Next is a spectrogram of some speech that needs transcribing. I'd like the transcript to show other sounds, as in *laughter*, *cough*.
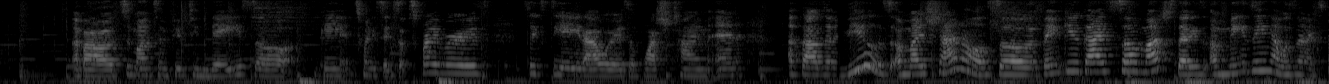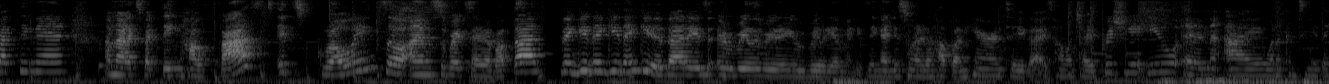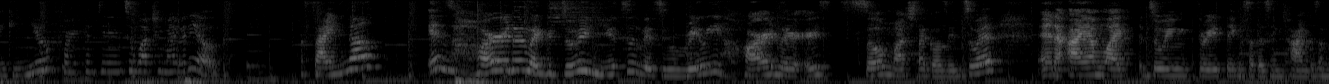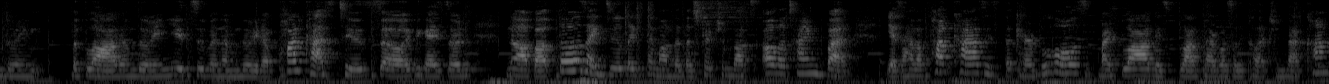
about two months and 15 days. So gained 26 subscribers. 68 hours of watch time and a thousand views on my channel. So thank you guys so much. That is amazing. I was not expecting it. I'm not expecting how fast it's growing so i'm super excited about that. Thank you thank you thank you. That is really really really amazing. I just wanted to hop on here and tell you guys how much i appreciate you and i want to continue thanking you for continuing to watching my videos. A side note it's hard like doing youtube is really hard. There is so much that goes into it. And I am like doing three things at the same time because I'm doing the blog, I'm doing YouTube, and I'm doing a podcast too. So if you guys don't know about those, I do link them on the description box all the time. But yes, I have a podcast, it's the Karen Pujols. My blog is blog.rosaliecollection.com.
